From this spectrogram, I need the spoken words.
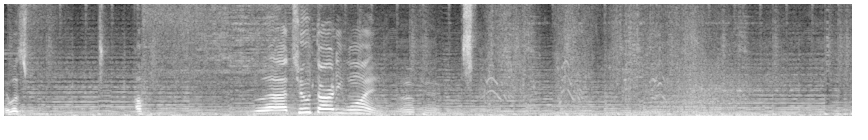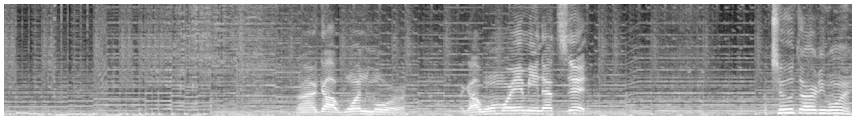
It was a uh, 231. Okay. I got one more. I got one more Emmy and that's it. A 231.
